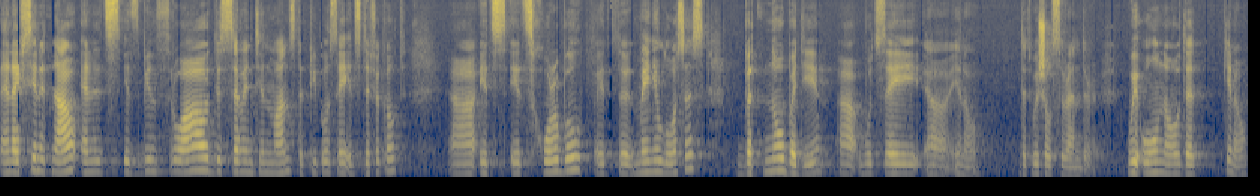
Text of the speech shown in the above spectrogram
and I've seen it now, and it's, it's been throughout the 17 months that people say it's difficult. Uh, it's, it's horrible, it's uh, many losses, but nobody uh, would say, uh, you know, that we shall surrender. We all know that, you know,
